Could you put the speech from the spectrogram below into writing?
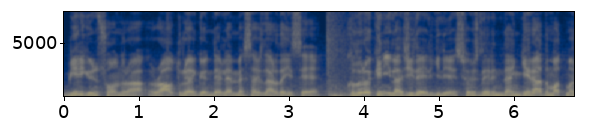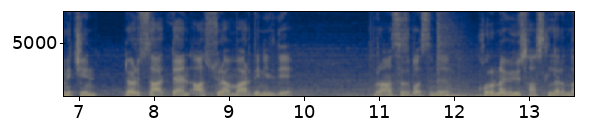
Bir gün sonra Raultru'ya gönderilen mesajlarda ise klorokin ilacı ile ilgili sözlerinden geri adım atman için 4 saatten az süren var denildi. Fransız basını koronavirüs hastalarında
